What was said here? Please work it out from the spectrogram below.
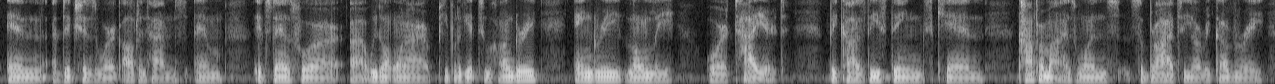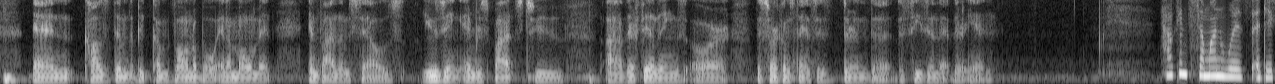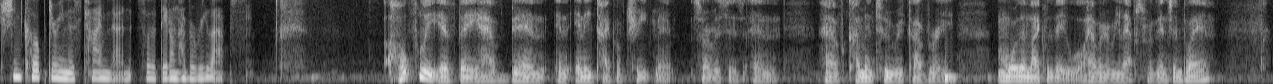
in addictions work oftentimes, and it stands for uh, we don't want our people to get too hungry, angry, lonely, or tired, because these things can compromise one's sobriety or recovery and cause them to become vulnerable in a moment and find themselves using in response to uh, their feelings or the circumstances during the, the season that they're in. How can someone with addiction cope during this time then so that they don't have a relapse? Hopefully, if they have been in any type of treatment services and have come into recovery, more than likely they will have a relapse prevention plan.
